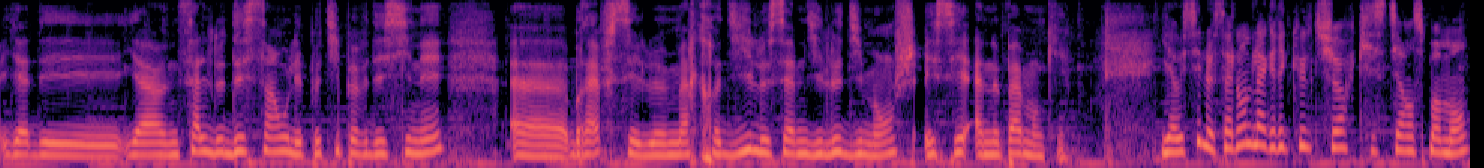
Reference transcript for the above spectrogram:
il y a des, il y a une salle de dessin où les petits peuvent dessiner. Bref, c'est le mercredi, le samedi, le dimanche, et c'est à ne pas manquer. Il y a aussi le salon de l'agriculture qui se tient en ce moment.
